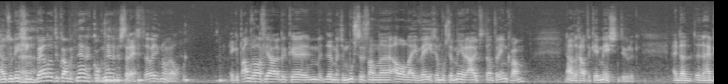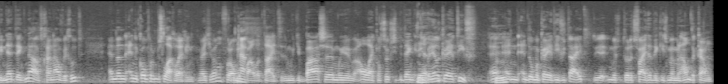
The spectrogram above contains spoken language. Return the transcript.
Nou, toen ik Eh. ging bellen, toen kwam ik, nergens, kon ik nergens terecht. Dat weet ik nog wel. Ik heb anderhalf jaar heb ik, eh, met- met de moester van eh, allerlei wegen moest er meer uit dan erin kwam. Nou, dat gaat een keer mis natuurlijk. En dan, dan heb je net denk nou, het gaat nou weer goed. En dan, en dan komt er een beslaglegging, weet je wel, voor onbepaalde tijd. Dan moet je bazen, moet je allerlei constructies bedenken. Ja. Ik ben heel creatief. Hè? Mhm. En, en door mijn creativiteit, door het feit dat ik iets met mijn handen kan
